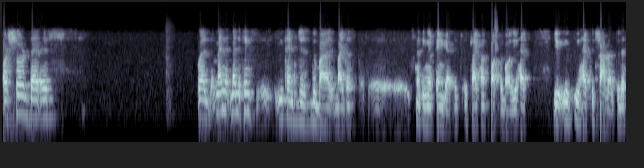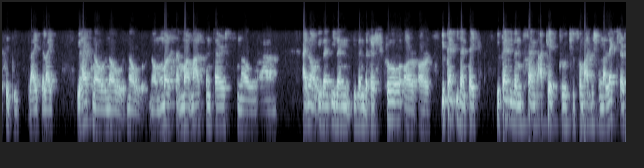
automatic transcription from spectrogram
for sure there is well many many things you can't just do by by just uh, snapping your finger. It's, it's like not possible. You have you, you, you have to travel to the city. Like like you have no no no no mall, mall centers, no uh, I don't know even even even better school or or you can't even take you can't even send a kid to, to some additional lectures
